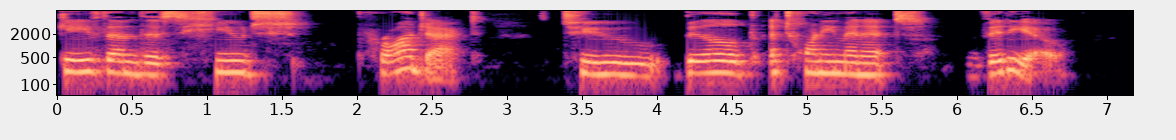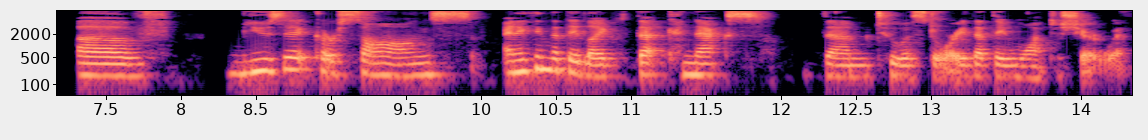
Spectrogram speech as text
gave them this huge project to build a 20 minute video of music or songs, anything that they like that connects them to a story that they want to share with.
